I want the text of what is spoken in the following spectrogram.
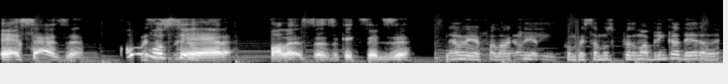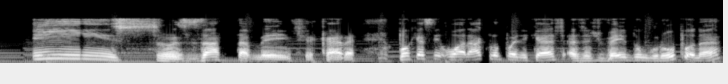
É, César, como Mas você era. Fala, César, o que, que você ia dizer? Não, eu ia falar que ia... começamos por uma brincadeira, né? Isso, exatamente, cara. Porque assim, o Oráculo Podcast, a gente veio de um grupo, né?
